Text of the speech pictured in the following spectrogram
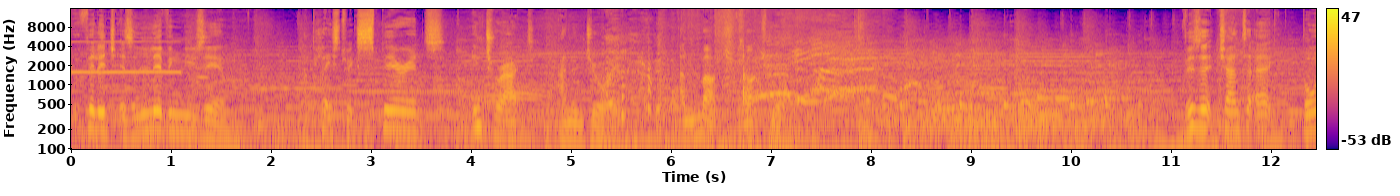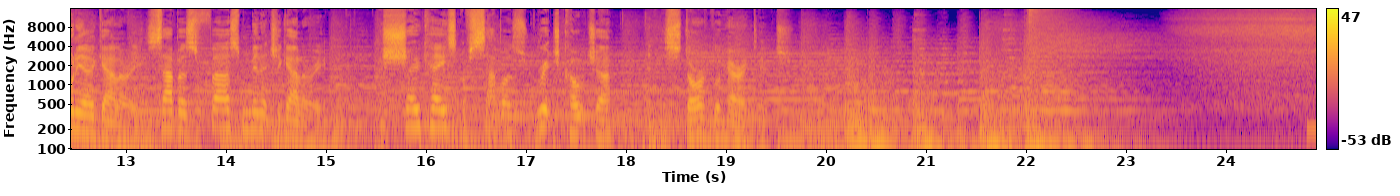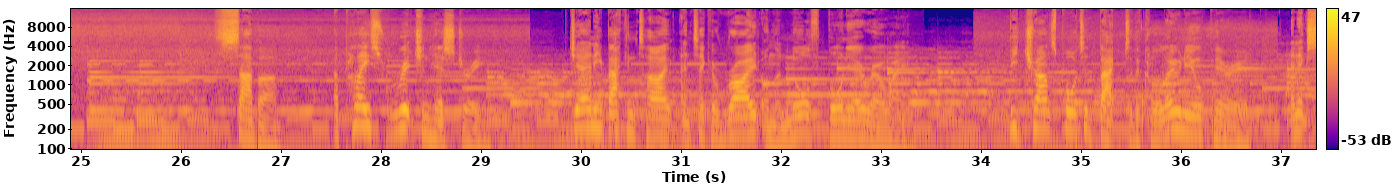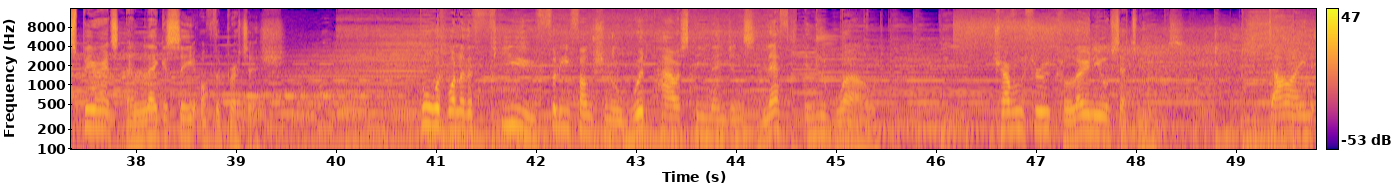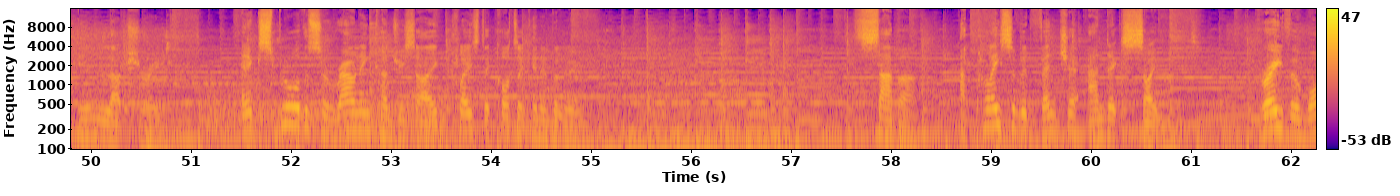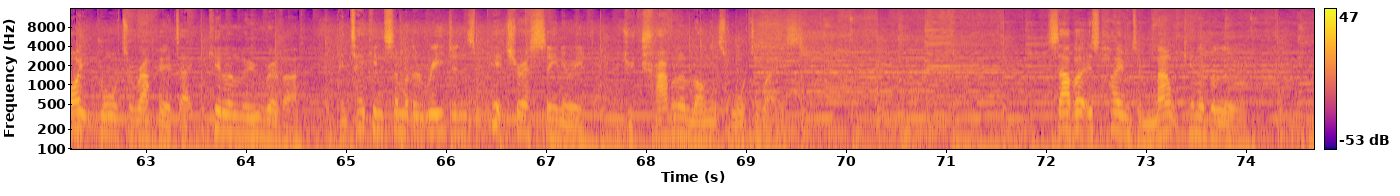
The village is a living museum, a place to experience, interact and enjoy, and much, much more. Visit Chantek Borneo Gallery, Sabah's first miniature gallery, a showcase of Sabah's rich culture and historical heritage. Sabah, a place rich in history. Journey back in time and take a ride on the North Borneo Railway. Be transported back to the colonial period and experience a legacy of the British. Board one of the few fully functional wood power steam engines left in the world. Travel through colonial settlements. Dine in luxury. And explore the surrounding countryside close to Kota Kinabalu. Sabah, a place of adventure and excitement. Brave the white water rapids at Kiulu River and take in some of the region's picturesque scenery as you travel along its waterways. Sabah is home to Mount Kinabalu,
